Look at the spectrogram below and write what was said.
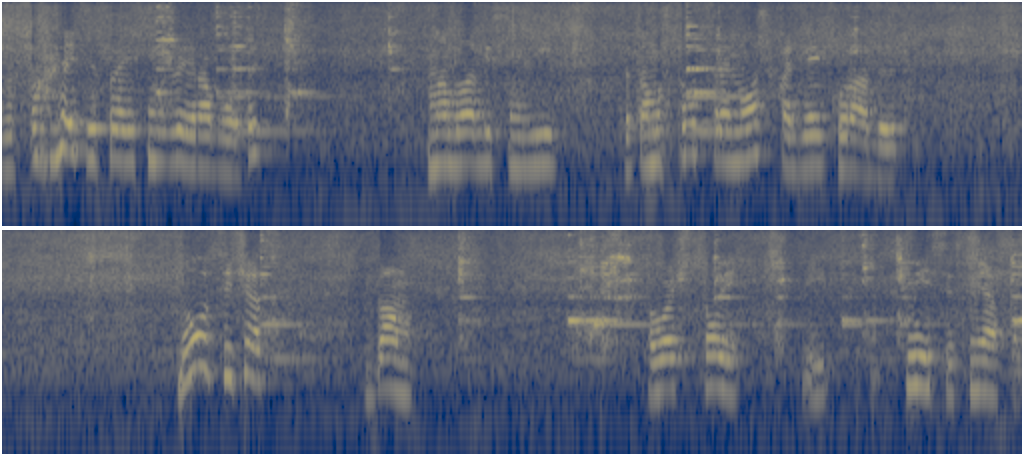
Заставляйте своих ножей работать на благо семьи, потому что острый нож хозяйку радует. Ну вот сейчас дам овощной и смеси с мясом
